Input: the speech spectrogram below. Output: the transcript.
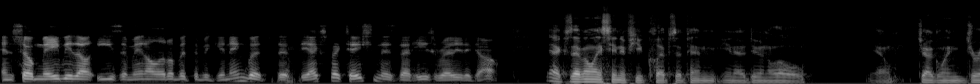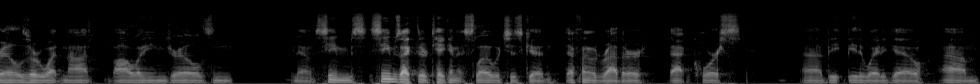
and so maybe they'll ease him in a little bit at the beginning, but the, the expectation is that he's ready to go. Yeah, because I've only seen a few clips of him, you know, doing a little, you know, juggling drills or whatnot, volleying drills, and you know, seems seems like they're taking it slow, which is good. Definitely would rather that course uh, be be the way to go. Um,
